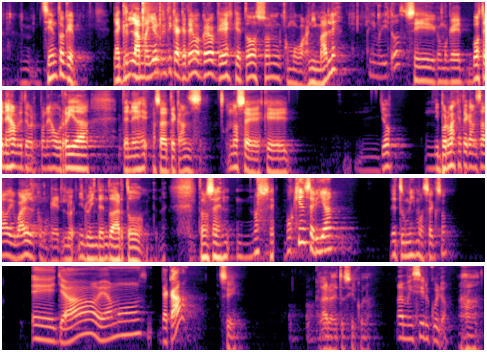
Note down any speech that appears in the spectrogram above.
Siento que la, la mayor crítica que tengo creo que es que todos son como animales. ¿Animalitos? Sí, como que vos tenés hambre, te pones aburrida, tenés, o sea, te cansas. No sé, es que yo, ni por más que esté cansado, igual como que lo, lo intento dar todo. ¿me entendés? Entonces, no sé. ¿Vos quién sería de tu mismo sexo? Eh, ya, veamos. ¿De acá? Sí. Claro, de tu círculo. A mi círculo. Ajá.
